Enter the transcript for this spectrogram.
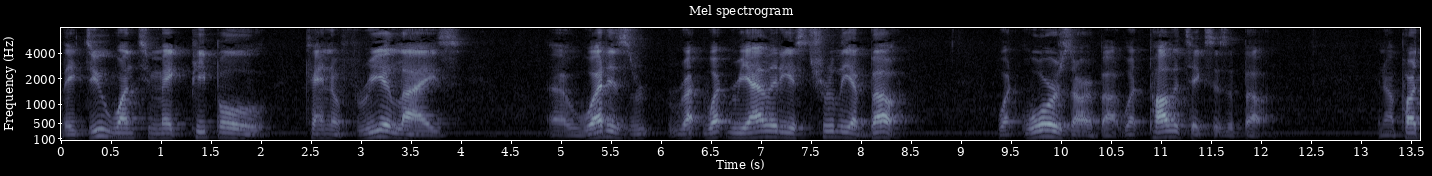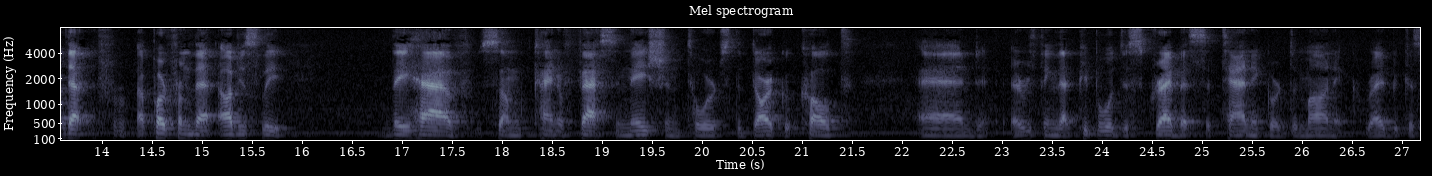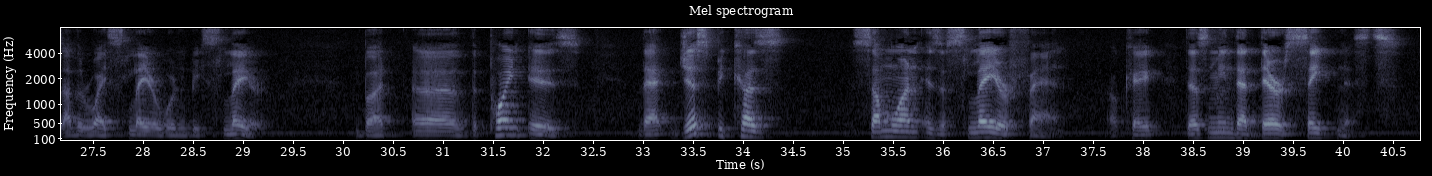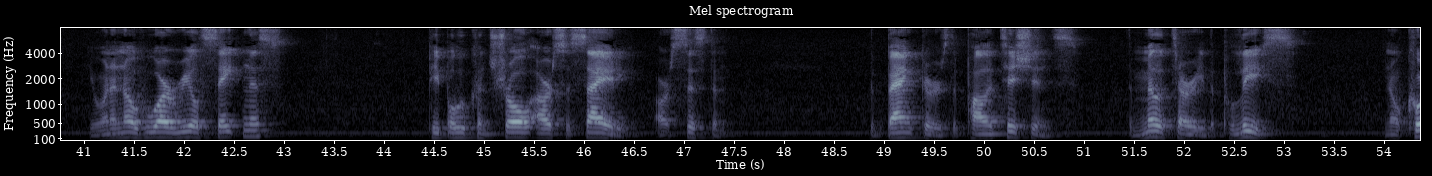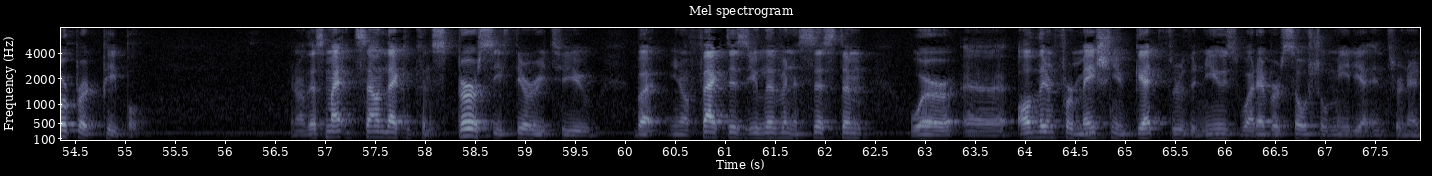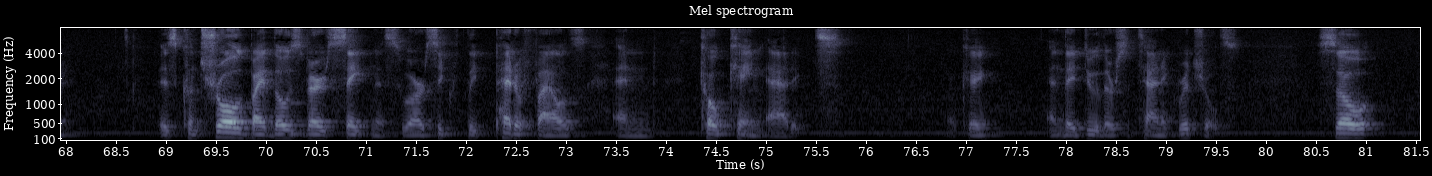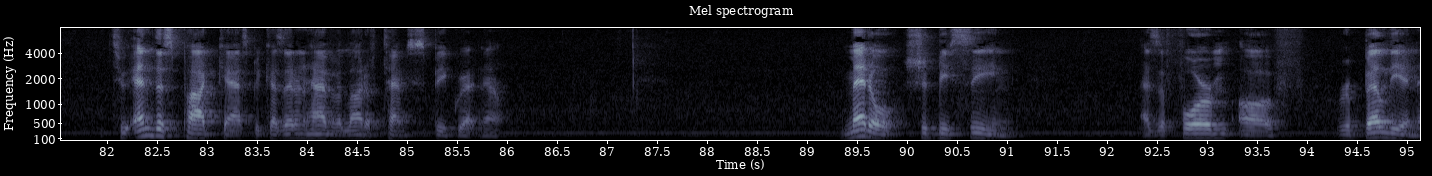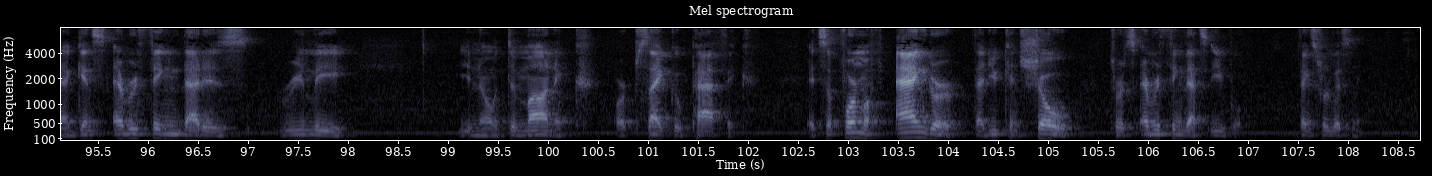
they do want to make people kind of realize uh, what is re- what reality is truly about, what wars are about, what politics is about. You know, apart that apart from that, obviously they have some kind of fascination towards the dark occult and everything that people would describe as satanic or demonic, right? Because otherwise, Slayer wouldn't be Slayer. But uh, the point is that just because someone is a Slayer fan, okay, doesn't mean that they're Satanists. You want to know who are real Satanists? People who control our society our system. The bankers, the politicians, the military, the police, you know, corporate people. You know, this might sound like a conspiracy theory to you, but you know, fact is, you live in a system where uh, all the information you get through the news, whatever social media, internet, is controlled by those very Satanists who are secretly pedophiles and cocaine addicts okay? And they do their satanic rituals. So, to end this podcast, because I don't have a lot of time to speak right now, metal should be seen as a form of rebellion against everything that is really, you know, demonic or psychopathic. It's a form of anger that you can show towards everything that's evil. Thanks for listening.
